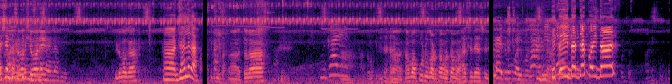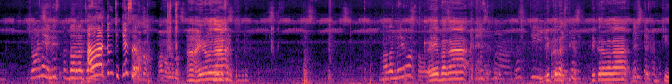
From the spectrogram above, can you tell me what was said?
इकडे बघ शिवानी? इकडे बघा. झालं का? हा चला. हा थांबा फोटो काढ थांबा थांबा. असू दे असू दे इधर. इधर शिवानी. आ तुमची केस. मामाकडे बघ. हा इकडे बघा मला लय. ए बघा. इकडं इकडं बघा. की.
